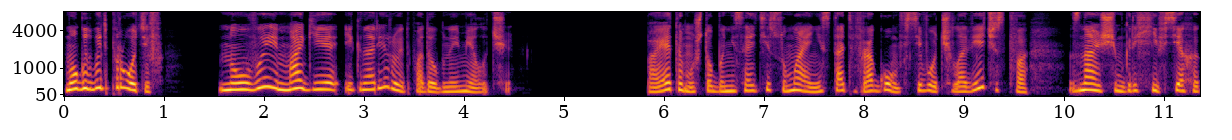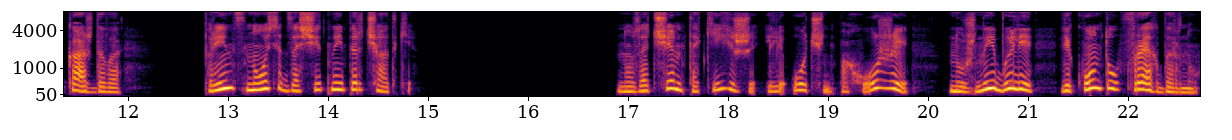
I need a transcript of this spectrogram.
могут быть против, но, увы, магия игнорирует подобные мелочи. Поэтому, чтобы не сойти с ума и не стать врагом всего человечества, знающим грехи всех и каждого — Принц носит защитные перчатки. Но зачем такие же или очень похожие нужны были Виконту Фрехберну?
